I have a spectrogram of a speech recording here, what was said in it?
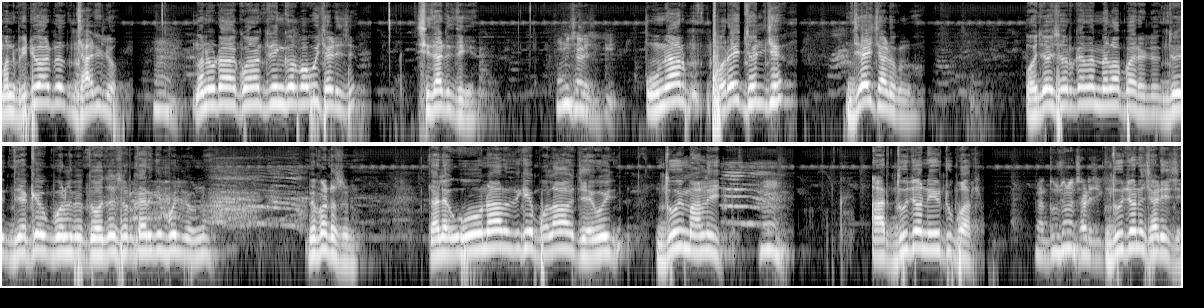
মানে ভিডিও একটা ছাড়িল মানে ওটা কোয়ারেন্টিনকর বাবু ছাড়িয়েছে সিধাটি থেকে। উনি ছেড়েছে কি? উনার পরেই চলছে। যেই ছাড়ুক না। অজয় সরকারের মেলা পার হইল। যে- কেউ বলবে তো অজয় সরকারকে বলবে না? ব্যাপারটা শুনো তাহলে ওনার দিকে বলা হচ্ছে ওই দুই মালিক আর দুজন ইউটিউবার। দুজনে ছেড়েছে কি? দুজনে ছাড়িয়েছে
